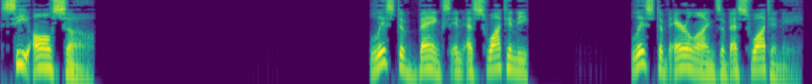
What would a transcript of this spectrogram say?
See also List of banks in Eswatini. List of airlines of Eswatini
